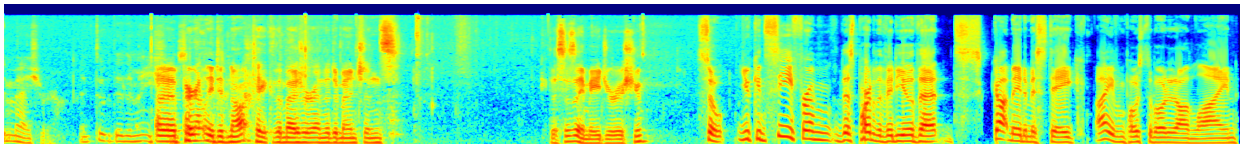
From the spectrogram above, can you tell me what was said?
The measure. I took the dimensions. I apparently did not take the measure and the dimensions. This is a major issue. So you can see from this part of the video that Scott made a mistake. I even posted about it online.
